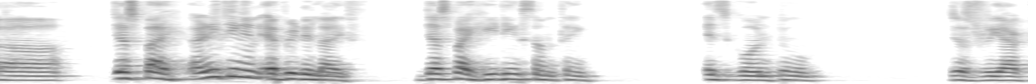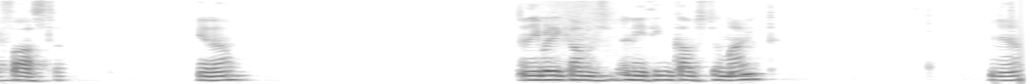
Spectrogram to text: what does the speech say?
uh, just by anything in everyday life, just by heating something, it's going to just react faster? You know. Anybody comes? Anything comes to mind? Yeah.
